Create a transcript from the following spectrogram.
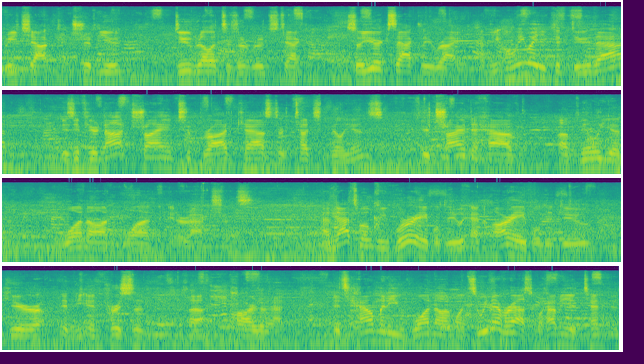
reach out, contribute, do relatives at RootsTech. So you're exactly right. And the only way you can do that is if you're not trying to broadcast or touch millions, you're trying to have a million one-on-one interactions. And that's what we were able to do and are able to do here in the in-person uh, part of that. It's how many one-on-one. So we never ask, well, how many attended?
